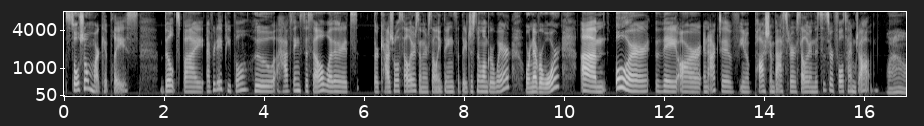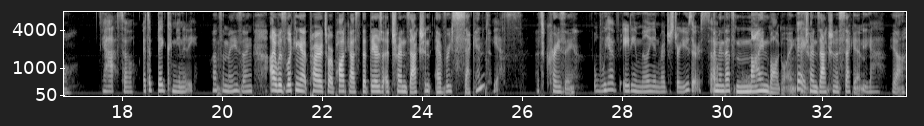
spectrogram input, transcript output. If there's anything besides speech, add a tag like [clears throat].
social marketplace built by everyday people who have things to sell, whether it's they're casual sellers and they're selling things that they just no longer wear or never wore, um, or they are an active, you know, posh ambassador seller, and this is their full time job. Wow. Yeah, so it's a big community. That's amazing. I was looking at prior to our podcast that there's a transaction every second. Yes. That's crazy. We have 80 million registered users. So I mean, that's mind boggling. A transaction a second. yeah. Yeah.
